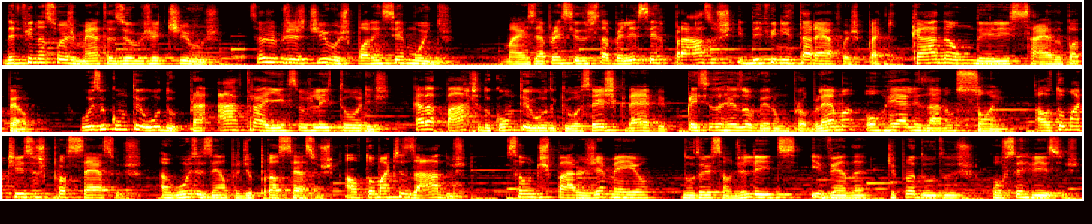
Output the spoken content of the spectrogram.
Defina suas metas e objetivos. Seus objetivos podem ser muitos mas é preciso estabelecer prazos e definir tarefas para que cada um deles saia do papel. Use o conteúdo para atrair seus leitores. Cada parte do conteúdo que você escreve precisa resolver um problema ou realizar um sonho. Automatize os processos. Alguns exemplos de processos automatizados são disparos de e-mail, nutrição de leads e venda de produtos ou serviços.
